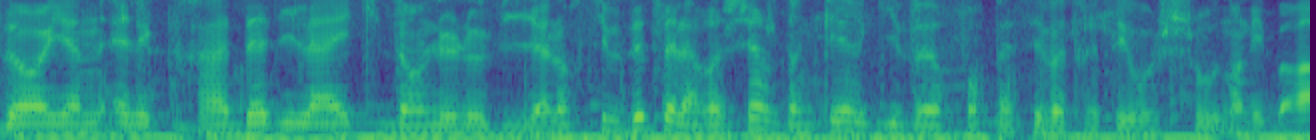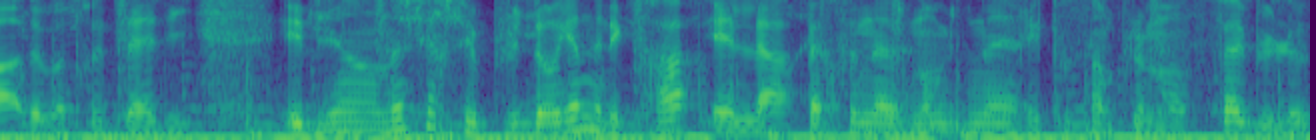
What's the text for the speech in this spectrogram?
Dorian Electra Daddy Like dans le lobby. Alors si vous êtes à la recherche d'un caregiver pour passer votre été au chaud dans les bras de votre daddy, eh bien ne cherchez plus, Dorian Electra est là, personnage non binaire et tout simplement fabuleux.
